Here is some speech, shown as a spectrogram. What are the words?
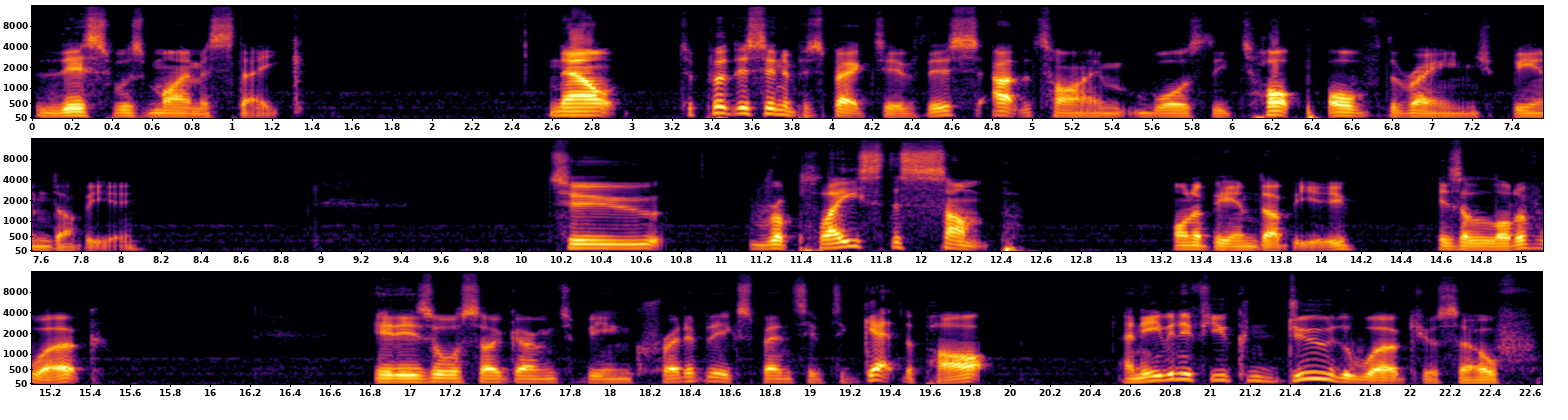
This was my mistake. Now, to put this into perspective, this at the time was the top of the range BMW. To replace the sump on a BMW is a lot of work. It is also going to be incredibly expensive to get the part. And even if you can do the work yourself,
